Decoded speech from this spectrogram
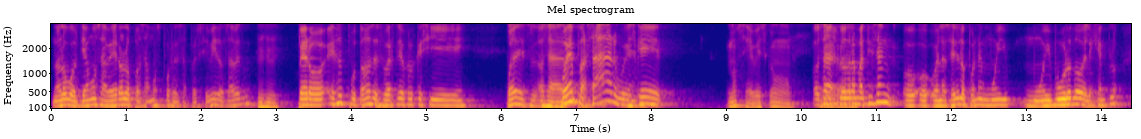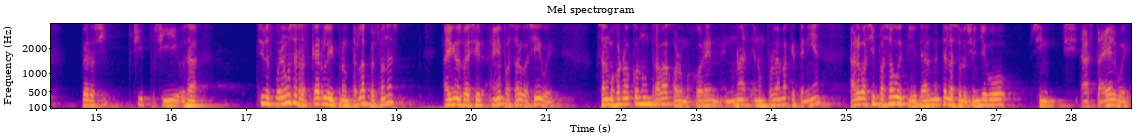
No lo volteamos a ver o lo pasamos por desapercibido, ¿sabes, güey? Pero esos putazos de suerte yo creo que sí... Puedes, o sea... Pueden pasar, güey. Es que... No sé, ves como... O sea, lo dramatizan o, o- o en la serie lo ponen muy, muy burdo el ejemplo, pero sí, sí, sí, o sea, si nos ponemos a rascarle y preguntarle a personas, alguien nos va a decir, a mí me pasó algo así, güey. O sea, a lo mejor no con un trabajo, a lo mejor en, en, una- en un problema que tenía, algo así pasó, güey, que literalmente la solución llegó sin, hasta él, güey.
